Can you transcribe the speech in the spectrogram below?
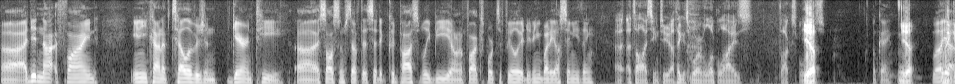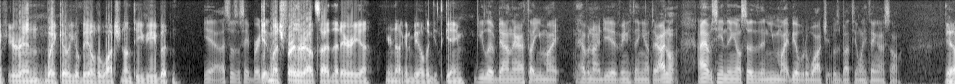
Uh, I did not find any kind of television guarantee. Uh, I saw some stuff that said it could possibly be on a Fox Sports affiliate. Did anybody else see anything? uh, that's all I seen too. I think it's more of a localized Fox Sports. Yep. Okay. Yeah, Well, I yeah, think if you're in Waco, you'll be able to watch it on TV. But yeah. That's what I was gonna say. Brady, get much further outside that area, you're not going to be able to get the game. you live down there. I thought you might have an idea of anything out there. I don't. I haven't seen anything else other than you might be able to watch it. Was about the only thing I saw. Yeah.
